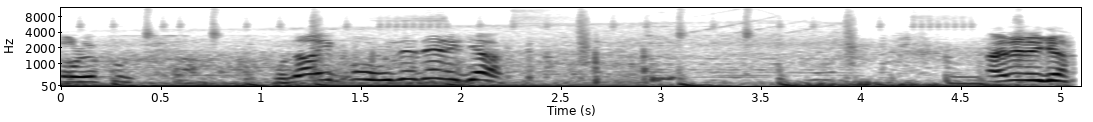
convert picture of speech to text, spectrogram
Sur le coup. On arrive pour vous aider, les gars Allez les gars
